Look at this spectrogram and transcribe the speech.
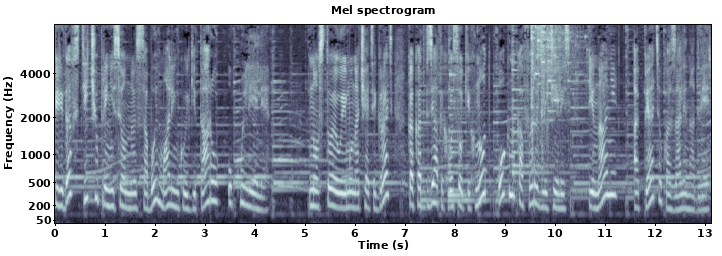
передав Стичу принесенную с собой маленькую гитару укулеле. Но стоило ему начать играть, как от взятых высоких нот окна кафе разлетелись, и Нани опять указали на дверь.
